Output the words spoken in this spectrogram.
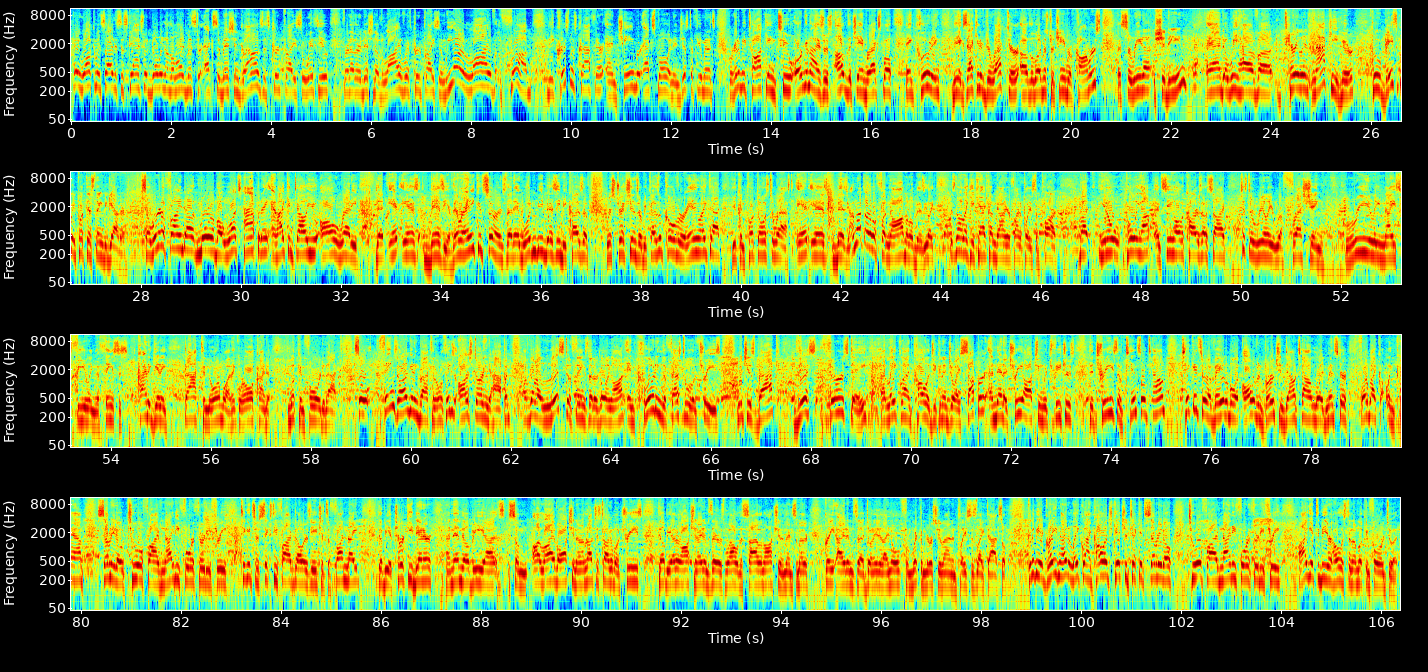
Hey, welcome inside the Saskatchewan building on the Lloydminster Exhibition grounds. It's Kurt Price with you for another edition of Live with Kurt Price, and we are live from the Christmas Craft Fair and Chamber Expo. And in just a few minutes, we're going to be talking to organizers of the Chamber Expo, including the executive director of the Lloydminster Chamber of Commerce, Serena Sjodin, and we have uh, Terry Lynn Mackey here, who basically put this thing together. So we're going to find out more about what what's happening, and I can tell you already that it is busy. If there were any concerns that it wouldn't be busy because of restrictions or because of COVID or anything like that, you can put those to rest. It is busy. I'm not talking about phenomenal busy. Like it's not like you can't come down here and find a place to park, but you know, pulling up and seeing all the cars outside, just a really refreshing, really nice feeling. The things just kind of getting back to normal. I think we're all kind of looking forward to that. So things are getting back to normal. Things are starting to happen. I've got a list of things that are going on, including the Festival of Trees, which is back this Thursday at Lakeland College. You can enjoy supper and then a tree auction, which features the trees of Tinseltown. Tickets are available at Olive and Birch in downtown Lloydminster or by calling Pam 780 205 9433. Tickets are $65 each. It's a fun night. There'll be a turkey dinner, and then there'll be uh, some uh, live auction. And I'm not just talking about trees. There'll be other auction items there as well with a silent auction, and then some other great items uh, donated. I know from Wickham Nurseryland and places like that. So, going to be a great night at Lakeland College. Get your tickets 780-205-9433. I get to be your host, and I'm looking forward to it.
